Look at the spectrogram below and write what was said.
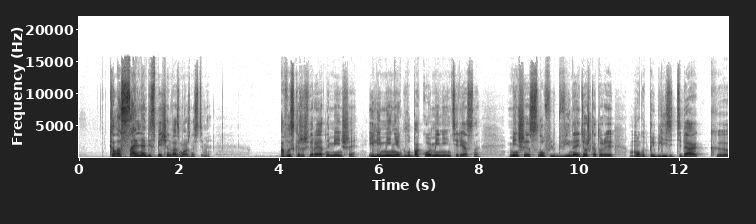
колоссально обеспечен возможностями, а выскажешь, вероятно, меньше или менее глубоко, менее интересно. Меньше слов любви найдешь, которые могут приблизить тебя к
